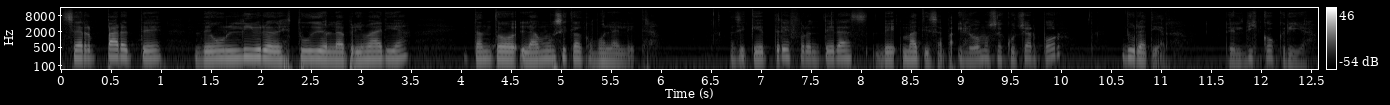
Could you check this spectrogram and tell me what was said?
ser parte de un libro de estudio en la primaria, tanto la música como la letra. Así que Tres Fronteras de Mati Zapata. Y lo vamos a escuchar por Dura Tierra. del disco Cría.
